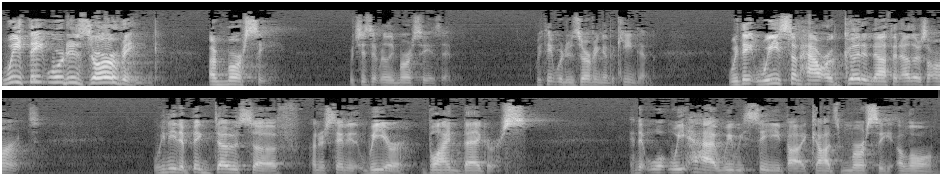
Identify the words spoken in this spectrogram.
We think we're deserving of mercy, which isn't really mercy, is it? We think we're deserving of the kingdom. We think we somehow are good enough and others aren't. We need a big dose of understanding that we are blind beggars and that what we have we receive by God's mercy alone.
